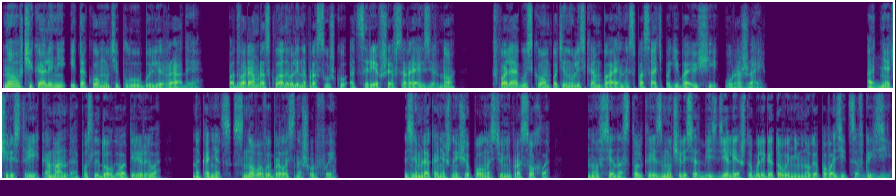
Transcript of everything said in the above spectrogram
Но в Чекалине и такому теплу были рады. По дворам раскладывали на просушку отсыревшее в сараях зерно, в поля гуськом потянулись комбайны спасать погибающий урожай. А дня через три команда, после долгого перерыва, наконец снова выбралась на шурфы. Земля, конечно, еще полностью не просохла, но все настолько измучились от безделья, что были готовы немного повозиться в грязи.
